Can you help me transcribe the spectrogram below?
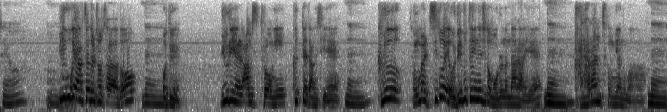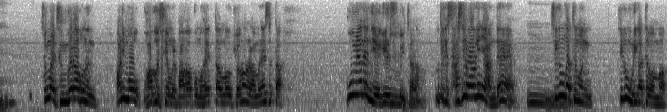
그래요. 어, 미국의 학자들조차도 네, 어디? 뮤리엘 암스트롱이 그때 당시에 네, 그 정말 지도에 어디 붙어 있는지도 모르는 나라의 네, 가난한 청년과 네, 정말 증거라고는 아니 뭐 과거 시험을 봐갖고 뭐 했다 뭐 결혼을 한번 했었다 꾸며낸 얘기일 수도 음. 있잖아. 어떻게 사실 확인이 안 돼? 음, 지금 같으면 지금 우리 같으면 뭐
